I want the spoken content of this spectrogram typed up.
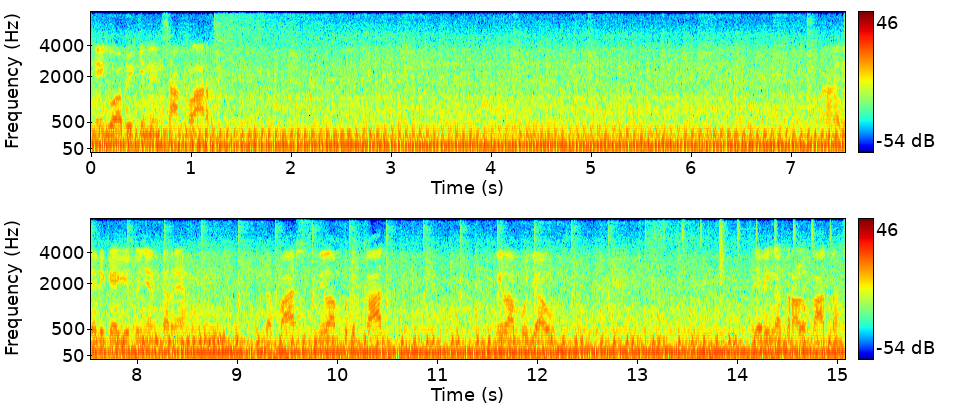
ini gua bikinin saklar. Nah jadi kayak gitu nyenternya. Udah pas ini lampu dekat ini lampu jauh. Jadi nggak terlalu ke atas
